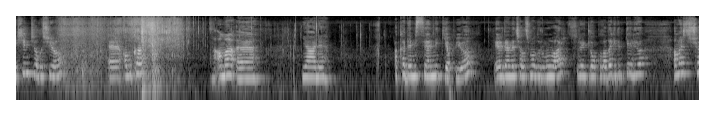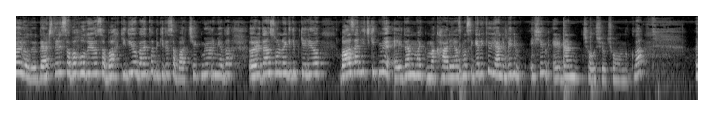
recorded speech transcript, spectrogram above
Eşim çalışıyor. Ee, avukat. Ama e, yani akademisyenlik yapıyor. Evden de çalışma durumu var. Sürekli okula da gidip geliyor. Ama işte şöyle oluyor. Dersleri sabah oluyor. Sabah gidiyor. Ben tabii ki de sabah çekmiyorum ya da öğleden sonra gidip geliyor. Bazen hiç gitmiyor. Evden mak- makale yazması gerekiyor. Yani benim eşim evden çalışıyor çoğunlukla. Ee,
